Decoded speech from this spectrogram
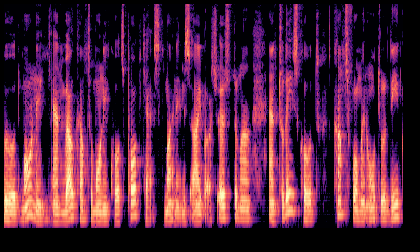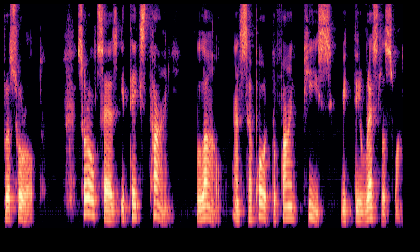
Good morning and welcome to Morning Quotes podcast. My name is Aybars Öztuna and today's quote comes from an author Deidre Sorold. Sorold says it takes time, love and support to find peace with the restless one.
